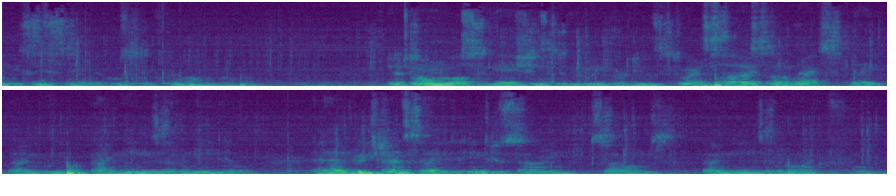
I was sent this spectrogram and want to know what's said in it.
existing acoustic phenomena. The tonal oscillations to be reproduced were incised on a wax plate by, by means of a needle, and then retranslated into sign, sounds by means of a microphone.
